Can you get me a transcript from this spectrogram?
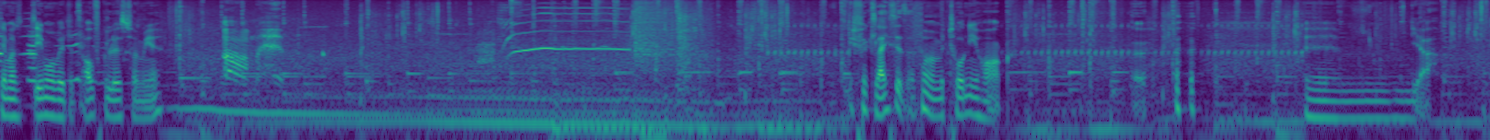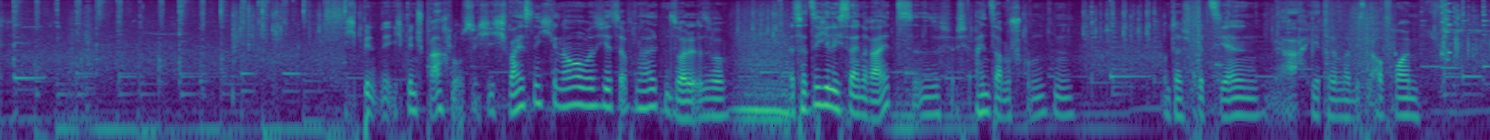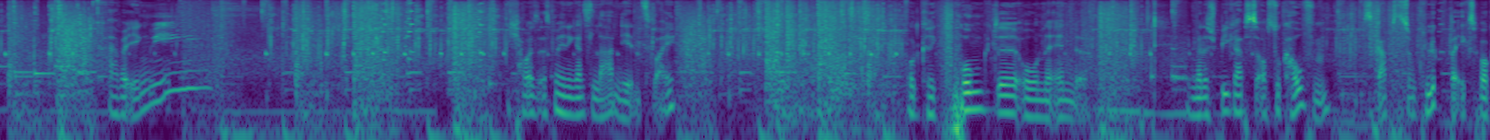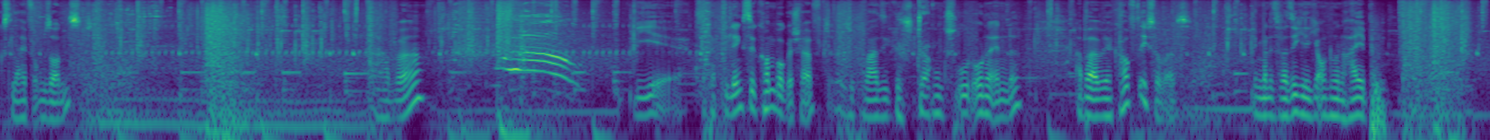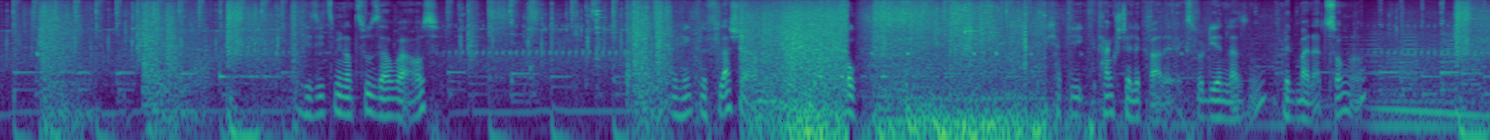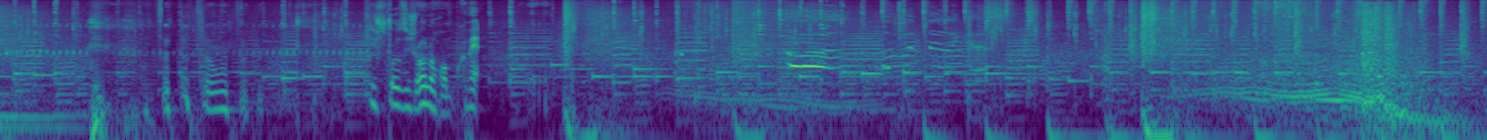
Demo, Demo wird jetzt aufgelöst von mir. Ich vergleiche es jetzt einfach mal mit Tony Hawk. Ähm, ja. Ich bin, ich bin sprachlos. Ich, ich weiß nicht genau, was ich jetzt davon halten soll. Also, es hat sicherlich seinen Reiz. Einsame Stunden unter speziellen, ja, hier drin mal ein bisschen aufräumen. Aber irgendwie. Ich hau jetzt erstmal den ganzen Laden hier in zwei. Und krieg Punkte ohne Ende. Ich meine, das Spiel gab es auch zu kaufen. Es gab es zum Glück bei Xbox Live umsonst. Aber. Yeah. Ich habe die längste Combo geschafft. Also quasi Gestörungswut ohne Ende. Aber wer kauft sich sowas? Ich meine, das war sicherlich auch nur ein Hype. Hier sieht es mir noch zu sauber aus. Mir hängt eine Flasche an. Oh die Tankstelle gerade explodieren lassen mit meiner Zunge. die stoße ich auch noch um. Komm her.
